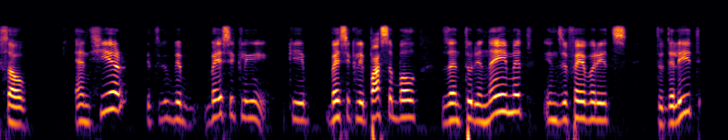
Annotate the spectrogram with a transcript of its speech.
So, and here it will be basically keep basically possible then to rename it in the favorites, to delete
